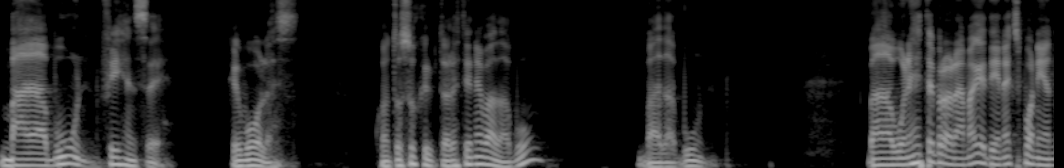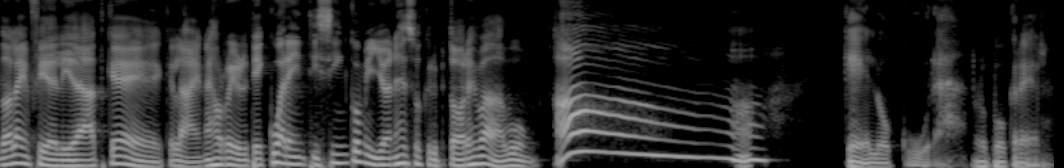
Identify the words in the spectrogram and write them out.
Badaboon, fíjense. Qué bolas. ¿Cuántos suscriptores tiene Badaboon? Badaboon. Badaboon es este programa que tiene exponiendo la infidelidad que, que la vaina es horrible. Tiene 45 millones de suscriptores Badaboon. ¡Ah! Qué locura. No lo puedo creer.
